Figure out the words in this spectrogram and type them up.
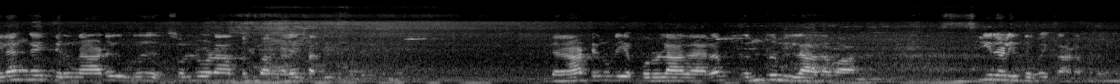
இலங்கை திருநாடு இன்று துன்பங்களை சந்தித்துக் கொண்டிருக்கிறது. இந்த நாட்டினுடைய பொருளாதாரம் என்றும் இல்லாதவாறு சீரழிந்து போய் காணப்படுகிறது.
